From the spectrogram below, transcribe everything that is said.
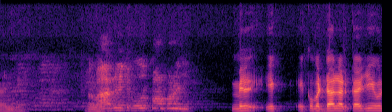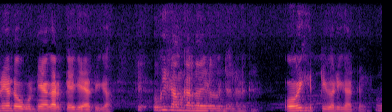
ਹਾਂਜੀ। ਪਰਿਵਾਰ ਦੇ ਵਿੱਚ ਹੋਰ ਕੌਣ ਕੌਣ ਹੈ ਜੀ? ਮੇਰੇ ਇੱਕ ਇੱਕ ਵੱਡਾ ਲੜਕਾ ਹੈ ਜੀ ਉਹਦੀਆਂ ਦੋ ਗੁੱਡੀਆਂ ਕਰਕੇ ਗਿਆ ਸੀਗਾ। ਤੇ ਉਹ ਕੀ ਕੰਮ ਕਰਦਾ ਜਿਹੜਾ ਵੱਡਾ ਲੜਕਾ? ਉਹ ਵੀ ਖੇਤੀਬਾੜੀ ਕਰਦਾ। ਜੀ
